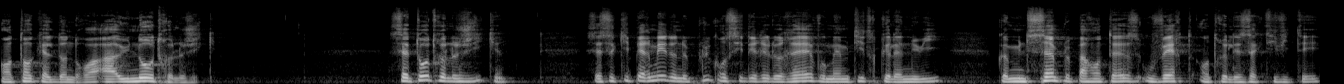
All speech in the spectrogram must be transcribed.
en tant qu'elle donne droit à une autre logique. Cette autre logique, c'est ce qui permet de ne plus considérer le rêve au même titre que la nuit comme une simple parenthèse ouverte entre les activités,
